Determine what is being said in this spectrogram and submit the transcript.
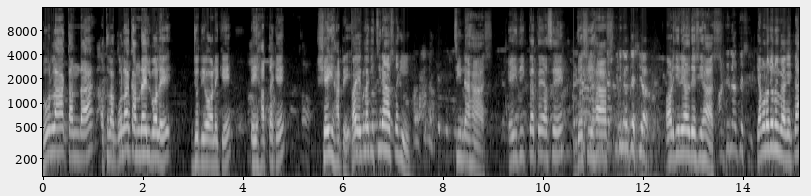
গোলাকান্দা অথবা গোলাকান্দাইল বলে যদিও অনেকে এই হাটটাকে সেই হাটে। ভাই এগুলা কি চীনা হাঁস নাকি? চীনা হাঁস। এই দিকটাতে আছে দেশি হাঁস। অরিজিনাল দেশি হাঁস। কেমন ওজন হইবে এক একটা?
